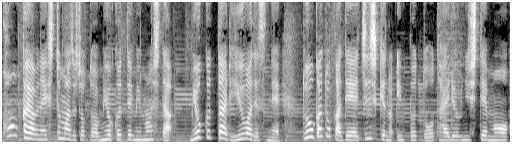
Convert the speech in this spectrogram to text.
今回はねひとまずちょっと見送ってみました。見送った理由はですね動画とかで知識のインプットを大量にしても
